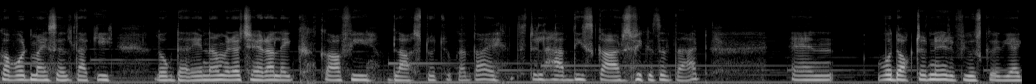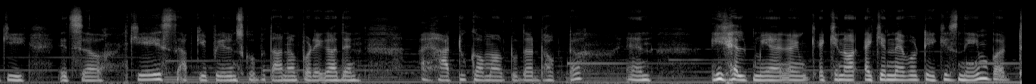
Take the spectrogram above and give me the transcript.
covered myself ताकि लोग डरे ना। मेरा चेहरा लाइक काफ़ी ब्लास्ट हो चुका था। I still have the scars because of that and वो डॉक्टर ने रिफ्यूज़ कर दिया कि इट्स अ केस आपके पेरेंट्स को बताना पड़ेगा। Then I had to come out to the doctor and he help me and I can I can never take his name but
